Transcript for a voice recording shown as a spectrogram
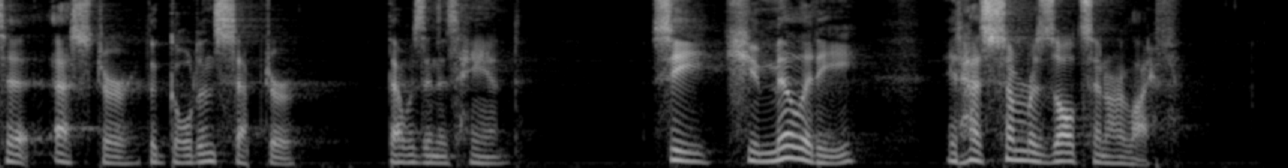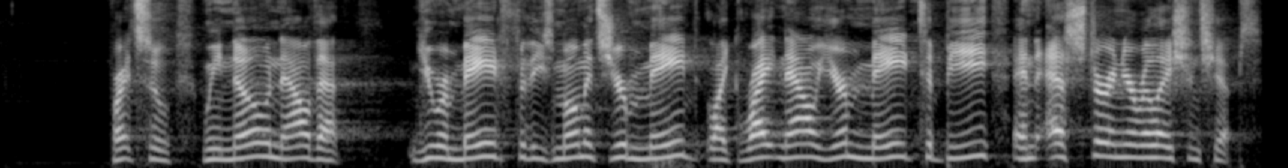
to Esther the golden scepter that was in his hand. See, humility, it has some results in our life. Right? So we know now that you were made for these moments. You're made, like right now, you're made to be an Esther in your relationships.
